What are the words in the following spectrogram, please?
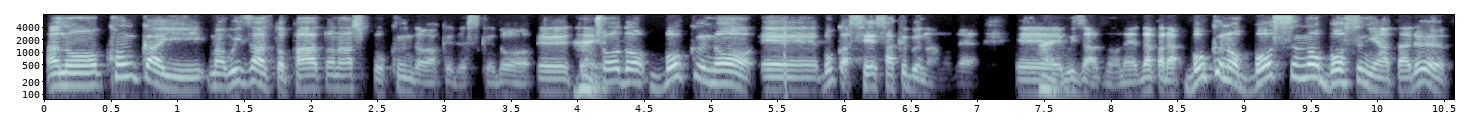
あの、今回、まあ、ウィザーズとパートナーシップを組んだわけですけど、えーと、はい、ちょうど僕の、えー、僕は制作部なので、えー、はい、ウィザーズのね、だから僕のボスのボスにあたる、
